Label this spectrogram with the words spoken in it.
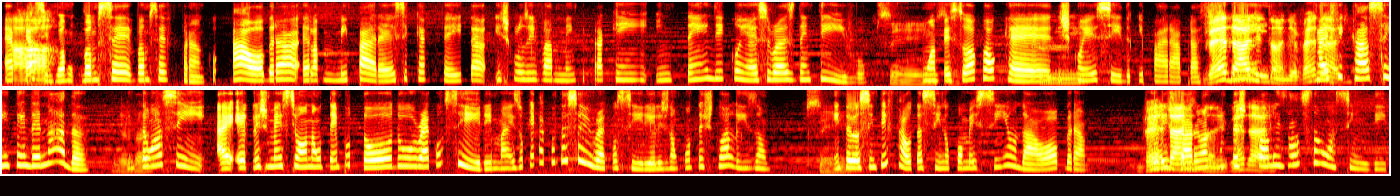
É porque Ah. assim, vamos, vamos ser, vamos ser franco. A obra, ela me parece que é feita exclusivamente para quem entende e conhece Resident Evil. Sim. Uma sim. pessoa qualquer, Hum. desconhecido, que parar pra assistir, Verdade, Tânia, é vai verdade. ficar sem entender nada. Verdade. Então, assim, eles mencionam o tempo todo o Recon City, mas o que, que aconteceu em Recon City? Eles não contextualizam. Sim. Então eu senti falta, assim, no comecinho da obra, eles Verdade, deram uma Tânia, verdade. contextualização, assim, de,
